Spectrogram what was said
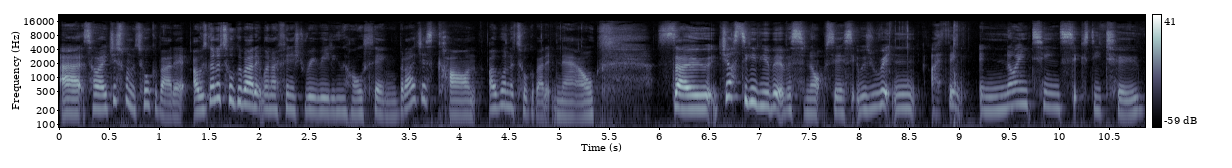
Uh, so I just want to talk about it. I was going to talk about it when I finished rereading the whole thing, but I just can't. I want to talk about it now. So, just to give you a bit of a synopsis, it was written, I think, in 1962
